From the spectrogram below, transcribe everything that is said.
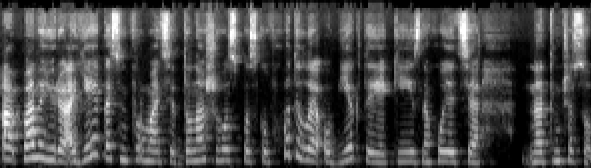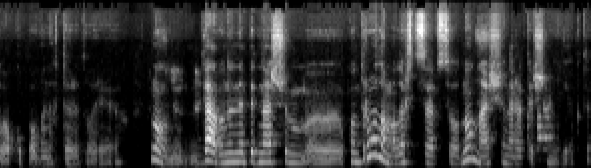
А пане Юрію, а є якась інформація до нашого списку? Входили об'єкти, які знаходяться на тимчасово окупованих територіях? Ну да, вони не під нашим е, контролем, але ж це все одно наші енергетичні об'єкти.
